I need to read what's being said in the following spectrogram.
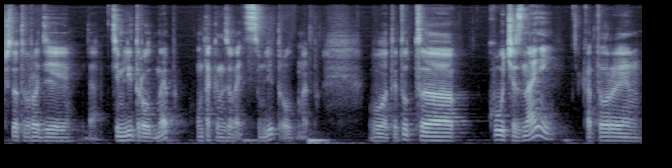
что-то вроде, да, Teamlead Roadmap. Он так и называется, Teamlead Roadmap. Вот, и тут э, куча знаний, которые,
